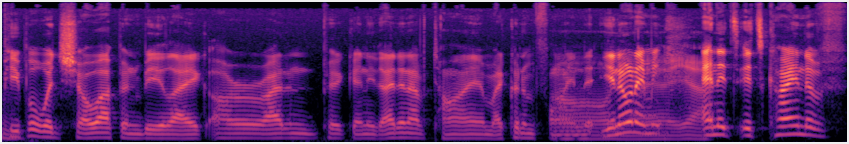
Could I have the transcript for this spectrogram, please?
People would show up and be like, "Oh, I didn't pick any. I didn't have time. I couldn't find it." Oh, You know what I yeah, mean? yeah. And it's it's kind of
